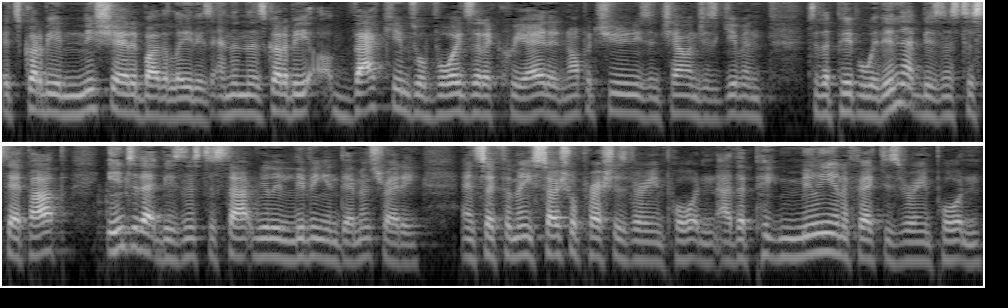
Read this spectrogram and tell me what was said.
it's got to be initiated by the leaders, and then there's got to be vacuums or voids that are created and opportunities and challenges given to the people within that business to step up into that business to start really living and demonstrating. And so for me, social pressure is very important. Uh, the Pygmalion effect is very important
